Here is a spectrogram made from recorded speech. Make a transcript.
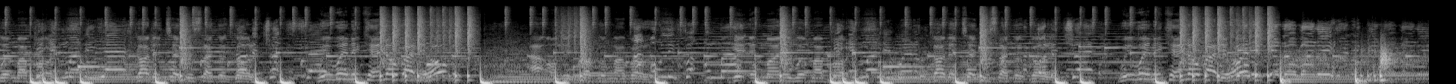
with my bro. God to take this like a goal. We winning, can't nobody hold it. I only fuck with my bro. Getting money with my bro. God to take this like a goal. We winning, can't nobody hold it.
